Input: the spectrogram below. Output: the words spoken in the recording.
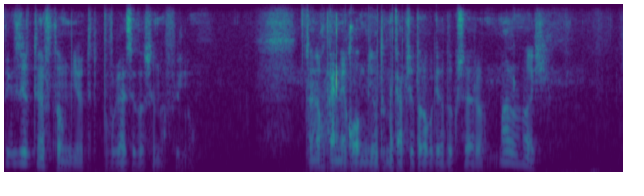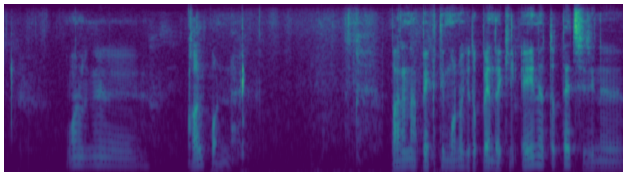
Δεν ξέρω τι είναι αυτό το mute που βγάζει εδώ σε ένα φίλο. Δεν έχω κάνει εγώ mute με κάποιο τρόπο και δεν το ξέρω. Μάλλον όχι. Μάλλον είναι κόλπον. Πάρε ένα παίκτη μόνο για το pentakill. Ε, είναι το τέτσις, είναι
